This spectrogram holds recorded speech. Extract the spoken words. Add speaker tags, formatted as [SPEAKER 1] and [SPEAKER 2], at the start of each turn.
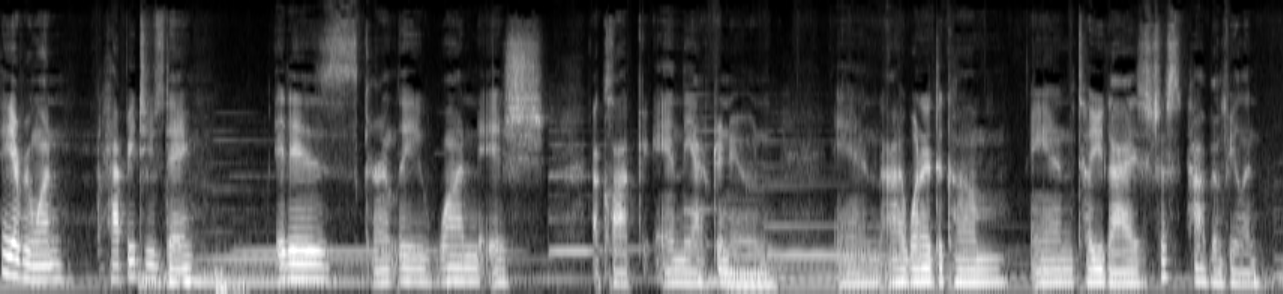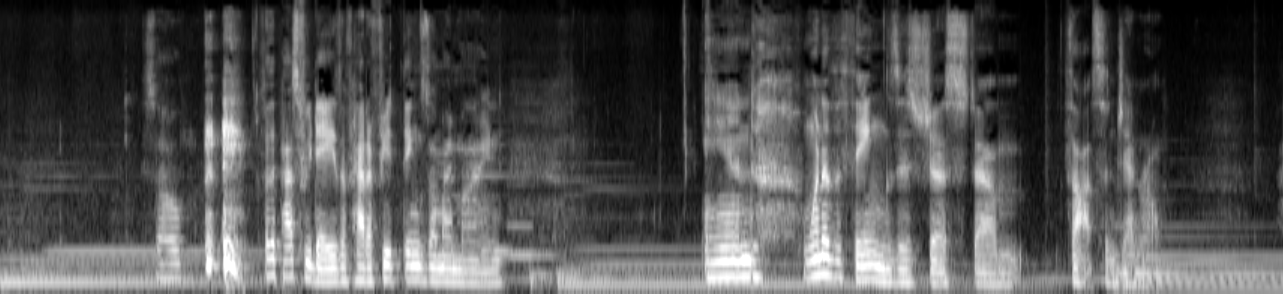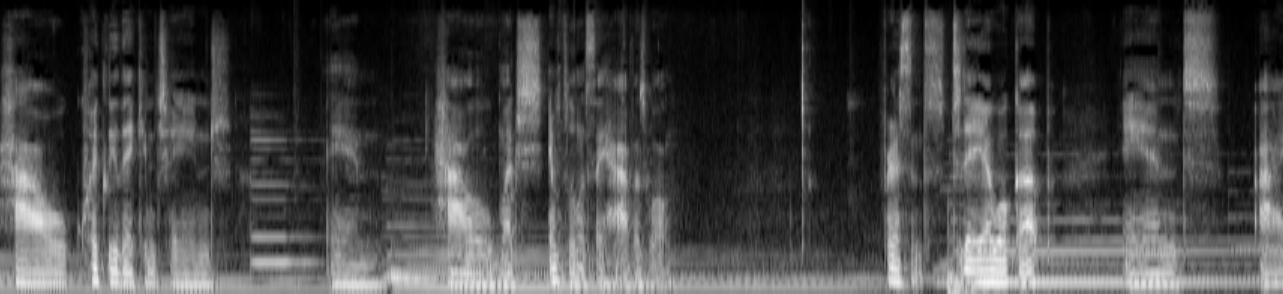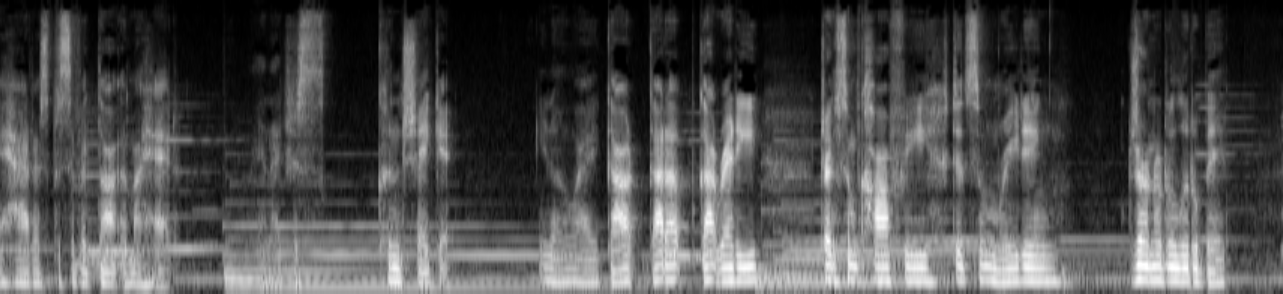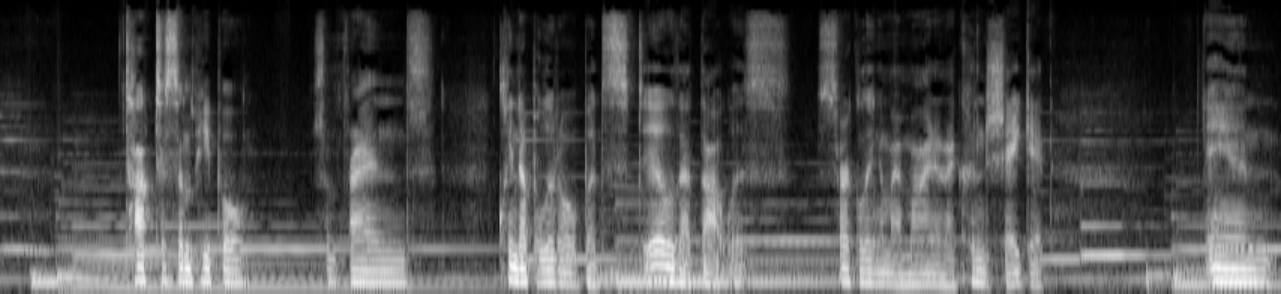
[SPEAKER 1] Hey everyone, happy Tuesday. It is currently 1 ish o'clock in the afternoon, and I wanted to come and tell you guys just how I've been feeling. So, for the past few days, I've had a few things on my mind, and one of the things is just um, thoughts in general, how quickly they can change, how much influence they have as well. For instance, today I woke up and I had a specific thought in my head and I just couldn't shake it. You know, I got got up, got ready, drank some coffee, did some reading, journaled a little bit, talked to some people, some friends, cleaned up a little, but still that thought was circling in my mind and I couldn't shake it. And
